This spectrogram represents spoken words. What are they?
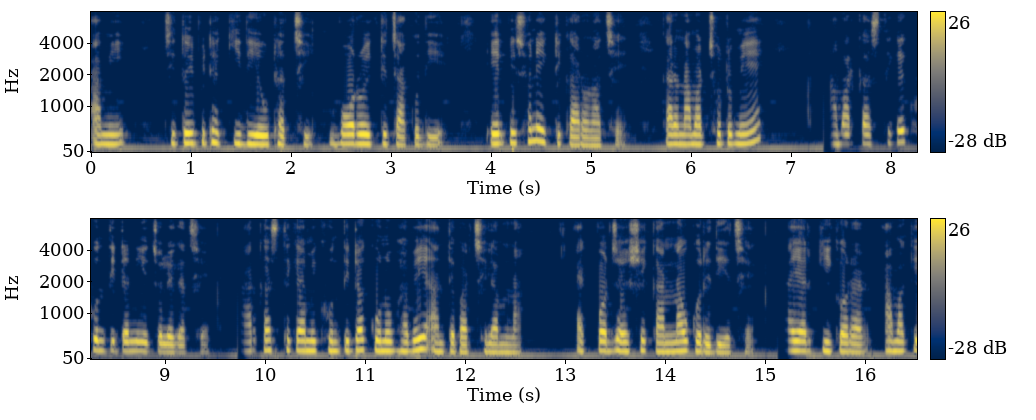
আমি চিতই পিঠা কি দিয়ে উঠাচ্ছি, বড় একটি চাকু দিয়ে। এর পিছনে একটি কারণ আছে, কারণ আমার ছোট মেয়ে আমার কাছ থেকে খুন্তিটা নিয়ে চলে গেছে। তার কাছ থেকে আমি খুন্তিটা কোনোভাবেই আনতে পারছিলাম না। এক পর্যায়ে সে কান্নাও করে দিয়েছে। তাই আর কি করার? আমাকে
